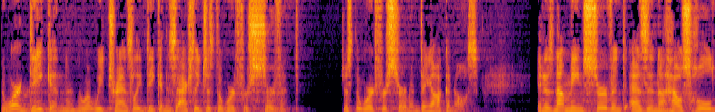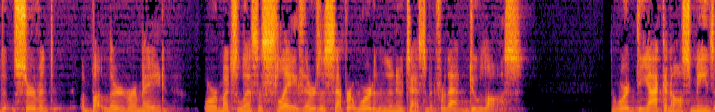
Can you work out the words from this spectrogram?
The word deacon, what we translate deacon, is actually just the word for servant. Just the word for servant, diakonos. It does not mean servant as in a household servant, a butler or a maid, or much less a slave. There is a separate word in the New Testament for that, doulos. The word diakonos means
